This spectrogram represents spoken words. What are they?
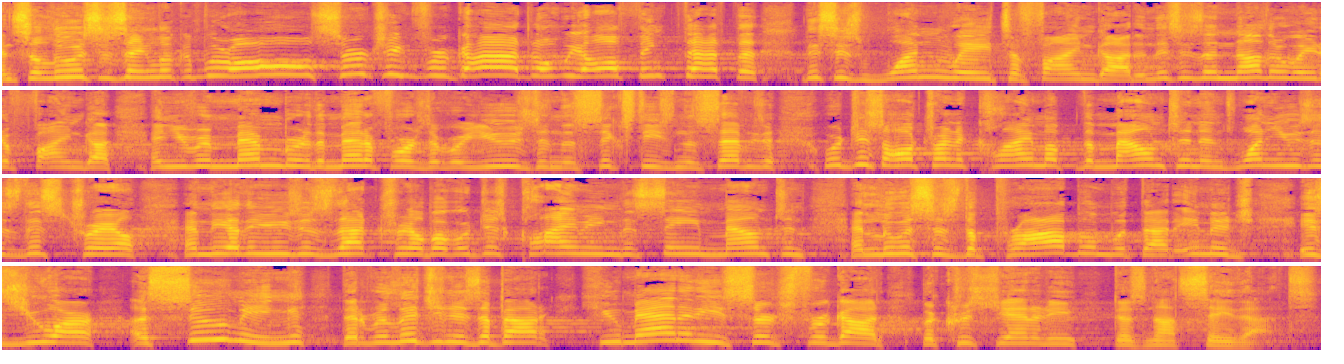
And so Lewis is saying, look, if we're all searching for God. Don't we all think that? That this is one way to find God, and this is another way to find God. And you remember the metaphors that were used in the 60s and the 70s. We're just all trying to climb up the mountain, and one uses this trail, and the other uses that trail, but we're just climbing the same mountain. And Lewis says the problem with that image is you are assuming that religion is about humanity's search for God, but Christianity does not say that.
